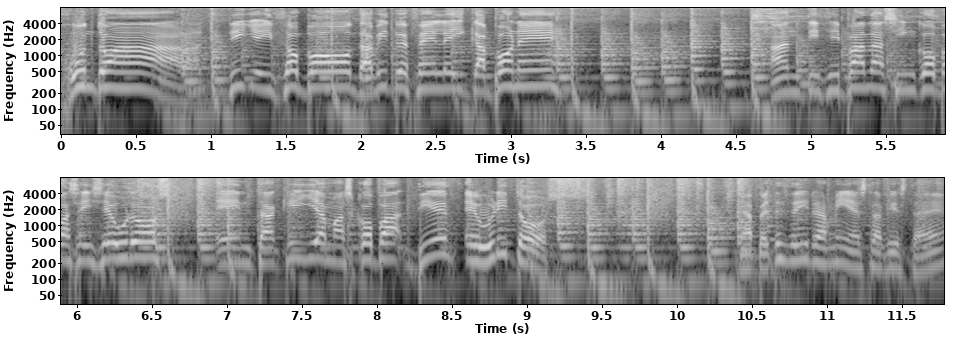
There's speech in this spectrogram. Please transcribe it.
Junto a DJ Zopo, David BFL y Capone. Anticipada sin copa 6 euros. En taquilla más copa 10 euritos. Me apetece ir a mí a esta fiesta, ¿eh?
